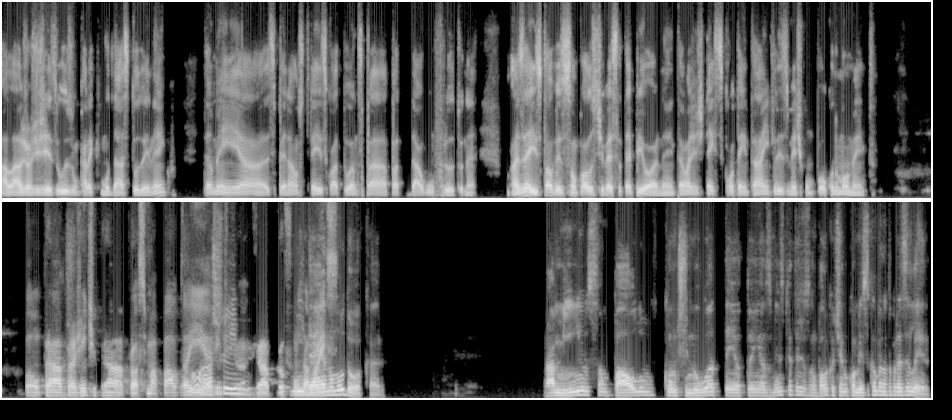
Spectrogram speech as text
a lá Jorge Jesus, um cara que mudasse todo o elenco, também ia esperar uns 3, 4 anos para dar algum fruto, né? Mas é isso, talvez o São Paulo estivesse até pior, né? Então a gente tem que se contentar, infelizmente, com um pouco no momento. Bom, para a gente ir para a próxima pauta aí, a gente já, já aprofunda Minha ideia mais. não mudou, cara. Pra mim, o São Paulo continua a ter, eu tenho as mesmas expectativas do São Paulo que eu tinha no começo do Campeonato Brasileiro.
